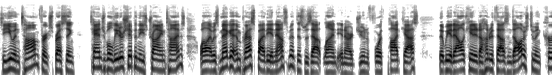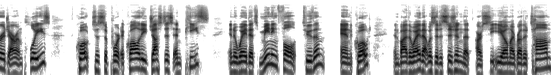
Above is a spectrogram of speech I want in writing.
to you and Tom for expressing tangible leadership in these trying times. While I was mega impressed by the announcement, this was outlined in our June 4th podcast, that we had allocated $100,000 to encourage our employees, quote, to support equality, justice, and peace in a way that's meaningful to them, end quote. And by the way, that was a decision that our CEO, my brother Tom,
